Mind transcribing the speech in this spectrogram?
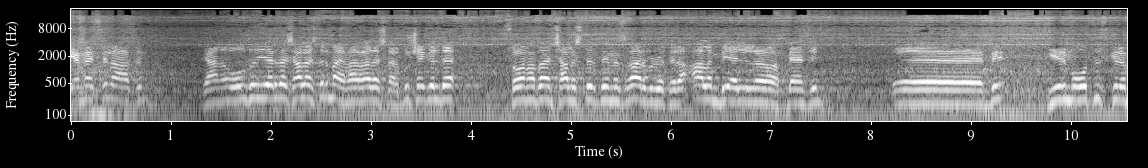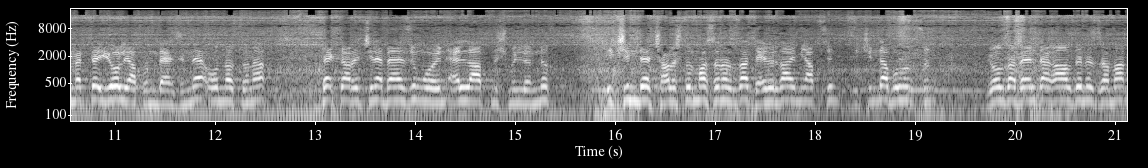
yemesi lazım. Yani olduğu yerde çalıştırmayın arkadaşlar. Bu şekilde sonradan çalıştırdığınız karbüratörü alın bir 50 liralık benzin. Ee, bir 20-30 kilometre yol yapın benzinle. Ondan sonra tekrar içine benzin koyun 50-60 milyonluk. İçinde çalıştırmasınız da devir daim yapsın. içinde bulunsun. Yolda belde kaldığınız zaman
